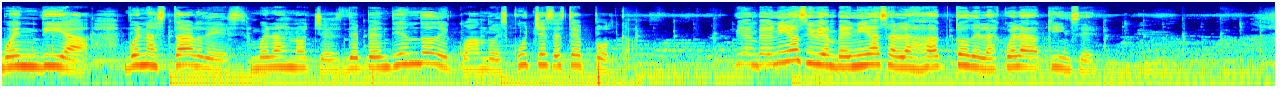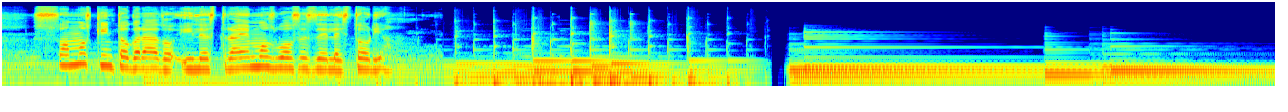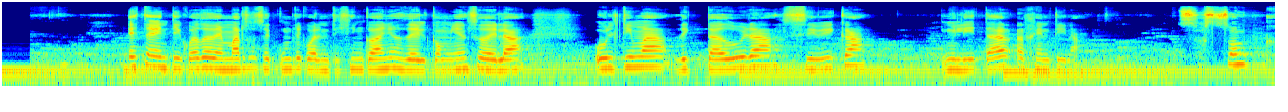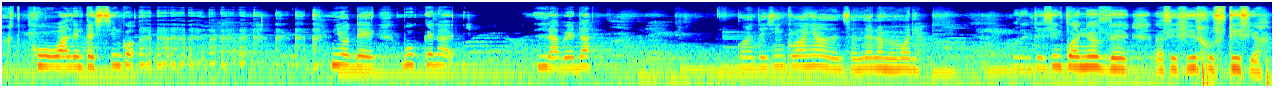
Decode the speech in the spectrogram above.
buen día, buenas tardes, buenas noches, dependiendo de cuando escuches este podcast. Bienvenidos y bienvenidas a los actos de la escuela 15. Somos quinto grado y les traemos voces de la historia. Este 24 de marzo se cumple 45 años del comienzo de la última dictadura cívica militar argentina. Son 45 años de búsqueda la verdad. 45 años de encender la memoria. 45 años de exigir justicia.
